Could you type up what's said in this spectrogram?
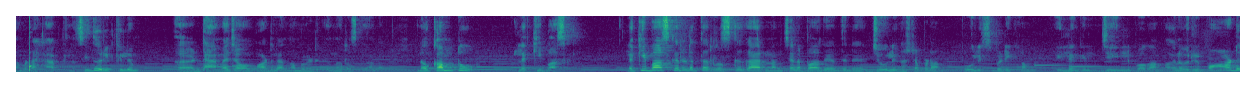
നമ്മുടെ ഹാപ്പിനെസ് ഇതൊരിക്കലും ഡാമേജ് ആവാൻ പാടില്ല. നമ്മൾ എടുക്കുന്ന റിസ്ക് ആണ്. No come to lucky Bhaskar lucky Bhaskar എടുത്ത റിസ്ക് കാരണം ചിലപ്പോൾ അദ്ദേഹത്തിന് ജോലി നഷ്ടപ്പെടാം പോലീസ് പിടിക്കാം ഇല്ലെങ്കിൽ ജയിലിൽ പോകാം. അങ്ങനെ ഒരുപാട്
